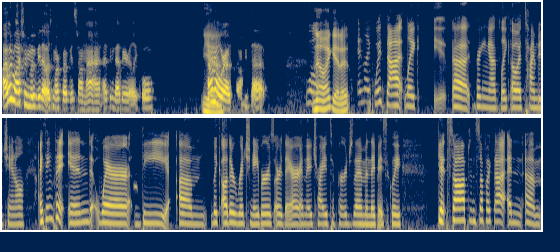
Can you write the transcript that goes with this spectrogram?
I would watch a movie that was more focused on that. I think that'd be really cool. Yeah. I don't know where I was going with that. Well, no i get it And like with that, like uh bringing up like oh it's time to channel i think the end where the um like other rich neighbors are there and they try to purge them and they basically get stopped and stuff like that. And um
